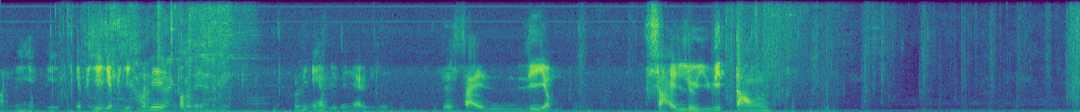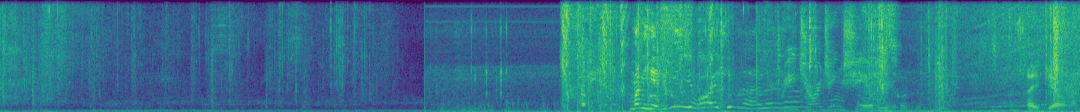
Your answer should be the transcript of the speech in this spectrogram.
มันไม่เห็นพี่อย่าพีอย่าพี Making มันนี่ contact เข้ามา with นี่ enemy. มันนี่แอบอยู่นี่แอบอยู่นี่เป็นสายเหลี่ยม สายหลุยส์วิตตอง มันเห็นพี่วะไอ้ชิบหายเลย Recharging เออพี่ shields. ก่อนใส่เดียวกัน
